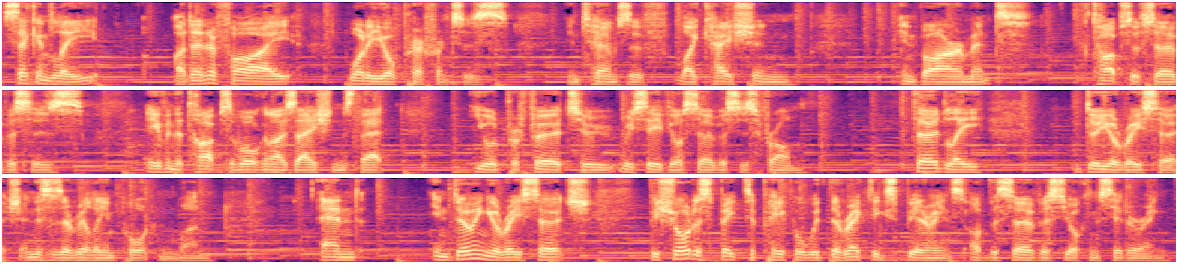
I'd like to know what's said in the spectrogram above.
Secondly, identify what are your preferences in terms of location, environment, types of services, even the types of organisations that you would prefer to receive your services from. Thirdly, do your research, and this is a really important one. And in doing your research, be sure to speak to people with direct experience of the service you're considering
